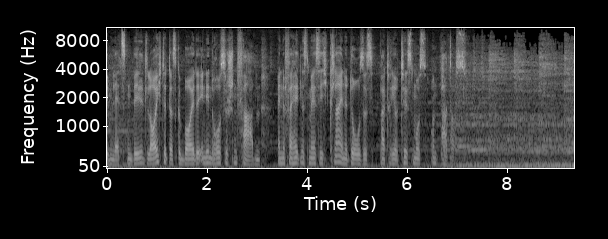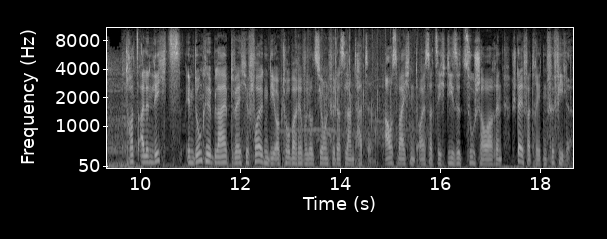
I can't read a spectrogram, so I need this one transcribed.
Im letzten Bild leuchtet das Gebäude in den russischen Farben, eine verhältnismäßig kleine Dosis Patriotismus und Pathos. Trotz allen Lichts, im Dunkel bleibt, welche Folgen die Oktoberrevolution für das Land hatte. Ausweichend äußert sich diese Zuschauerin, stellvertretend für viele.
